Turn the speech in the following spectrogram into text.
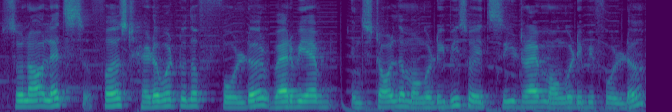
So now let's first head over to the folder where we have installed the mongodb. So it's c drive mongodb folder.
